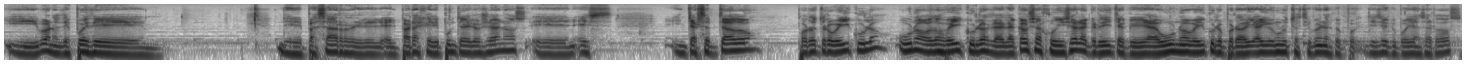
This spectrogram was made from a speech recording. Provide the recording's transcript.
y bueno, después de, de pasar el, el paraje de Punta de los Llanos, eh, es interceptado por otro vehículo, uno o dos vehículos. La, la causa judicial acredita que era uno vehículo, pero hay, hay unos testimonios que dicen que podían ser dos.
